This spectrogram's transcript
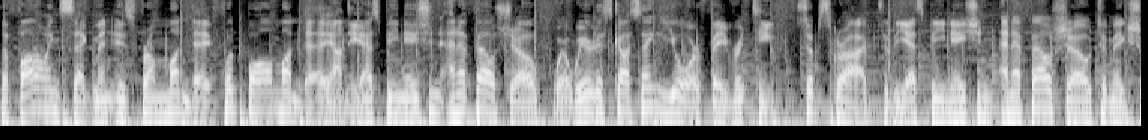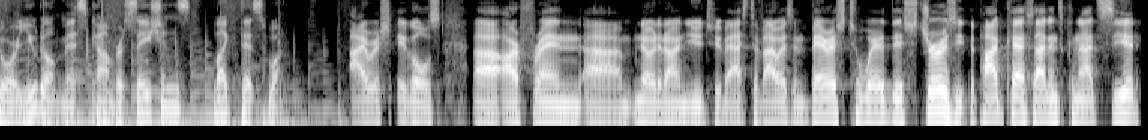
The following segment is from Monday, Football Monday, on the SB Nation NFL Show, where we're discussing your favorite team. Subscribe to the SB Nation NFL Show to make sure you don't miss conversations like this one. Irish Eagles, uh, our friend um, noted on YouTube, asked if I was embarrassed to wear this jersey. The podcast audience cannot see it.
